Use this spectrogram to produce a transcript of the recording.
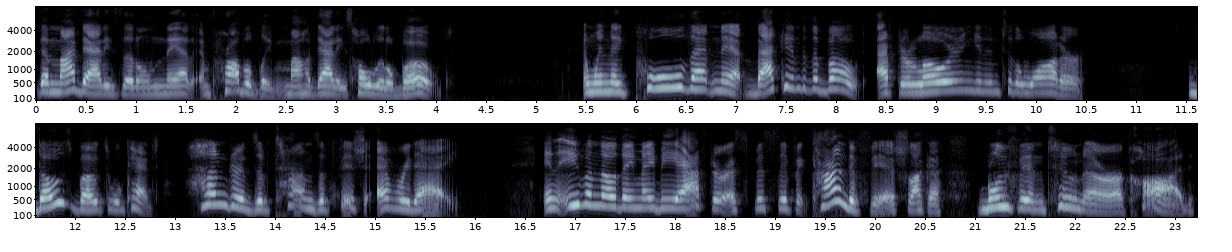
than my daddy's little net and probably my daddy's whole little boat. And when they pull that net back into the boat after lowering it into the water, those boats will catch hundreds of tons of fish every day. And even though they may be after a specific kind of fish, like a bluefin tuna or a cod,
